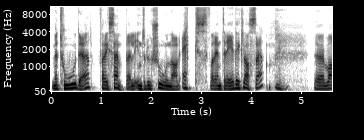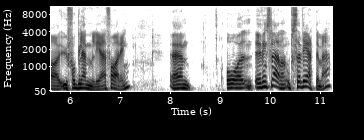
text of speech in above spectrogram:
metoder, f.eks. introduksjon av X for en tredjeklasse, mm. var uforglemmelig erfaring. Ehm, og øvingslæreren observerte meg,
